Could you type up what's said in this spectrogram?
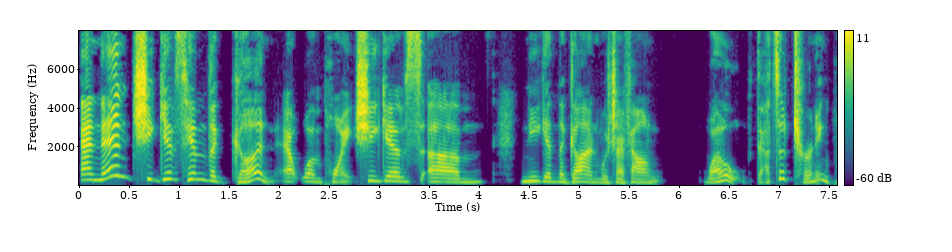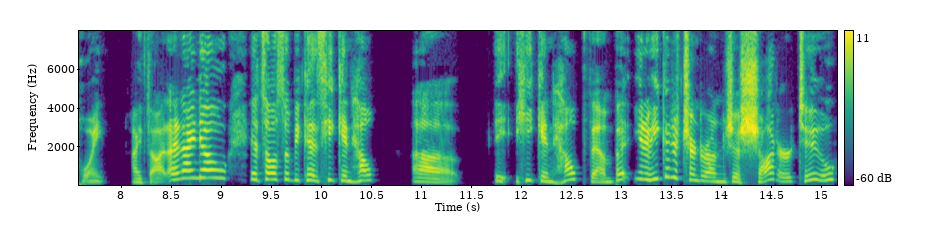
and then she gives him the gun at one point. She gives um, Negan the gun, which I found whoa, that's a turning point. I thought, and I know it's also because he can help. Uh, he can help them, but you know, he could have turned around and just shot her too.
